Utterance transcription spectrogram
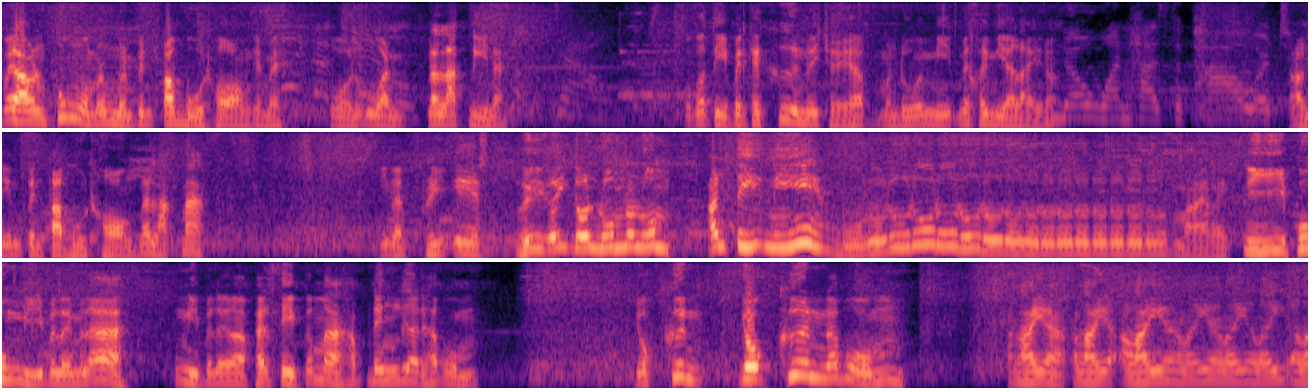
เวลามันพุ่งมันเหมือนเป็นปลาบู่ทองใช่ไหมตัวอ้วนน่ารักดีนะ ปกติเป็นแค่คลื่นเฉยๆครับ มันดูไม่มีไม่ค่อยมีอะไรเนาะคราวนี้มันเป็นปลาบูทองน่ารักมาก นี่แบบพรีเอสเฮ้ยเฮ้ยโดนลุมโดนลุม อันติหนีบูดูดูดูดูดูดูดูดูดูดูดูดูดูดูมาไงหนีพุ่งหนีไปเลยไหมล่ะพุ่งหนีไปเลยอะแพสซีฟก็มาครับเด้งเลือดครับผม ยกขึ้นยกขึ้นนะผม อะไรอะอะไรอะอะไรอะอะไรอะอะไรอะไรอะไร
